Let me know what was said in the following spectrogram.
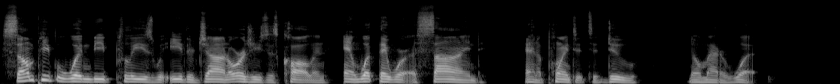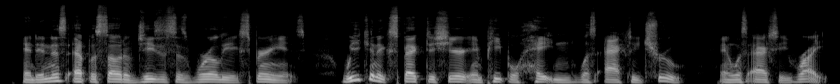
Some people wouldn't be pleased with either John or Jesus calling and what they were assigned and appointed to do no matter what. And in this episode of Jesus' worldly experience, we can expect to share in people hating what's actually true and what's actually right.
